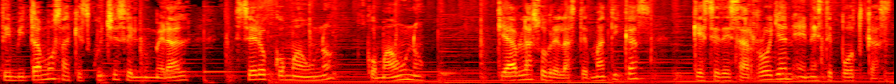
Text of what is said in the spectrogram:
te invitamos a que escuches el numeral 0,1,1, que habla sobre las temáticas que se desarrollan en este podcast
